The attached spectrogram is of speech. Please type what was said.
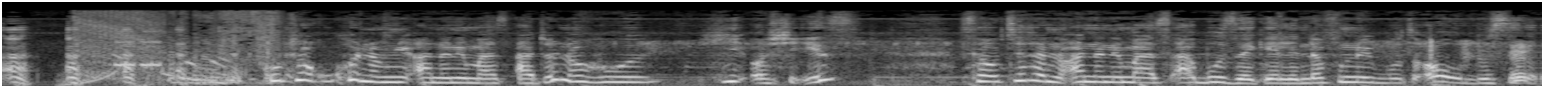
bye. kuthiwa kukhona omnye anonymous i don't know who he or she is so uthetha no-anonymous abuze ke le nto afuna uyibuza oh lusi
